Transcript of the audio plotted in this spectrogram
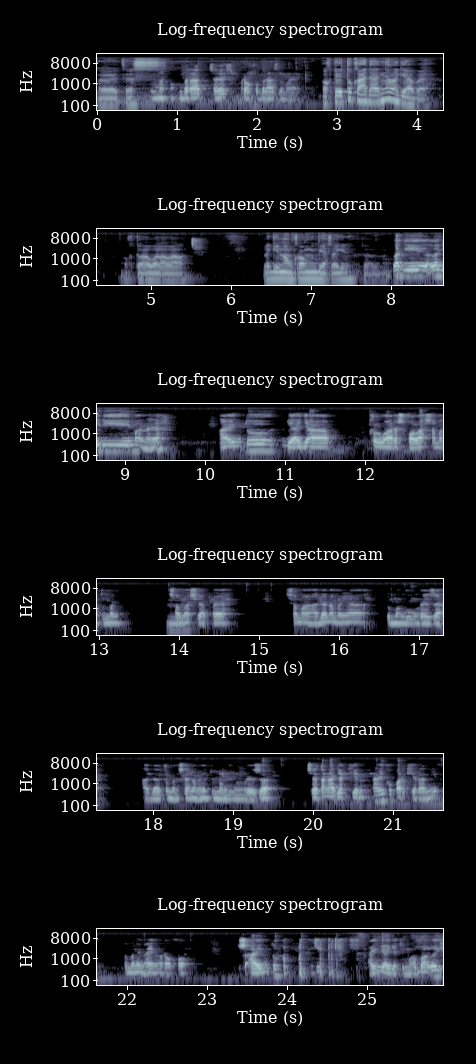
Eh, terus? Lumayan berat, saya perokok berat lumayan. waktu itu keadaannya lagi apa ya? Waktu awal-awal lagi nongkrong biasa gitu Lagi lagi di mana ya? Aing tuh diajak keluar sekolah sama teman Hmm. sama siapa ya? Sama ada namanya Tumanggung Reza. Ada teman saya namanya Tumanggung Reza. Saya tak ngajakin, ayo ke parkiran nih, temenin Aing ngerokok. Terus Aing tuh, anjing, Aing diajakin mabal, euy.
